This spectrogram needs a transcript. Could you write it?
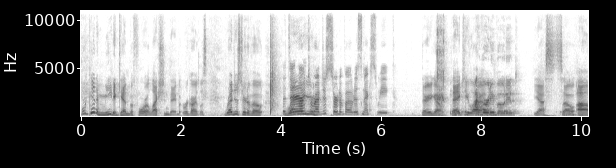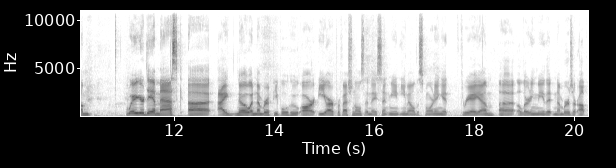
we're going to meet again before Election Day, but regardless, register to vote. The Wear deadline to register to vote is next week. There you go. Thank you, Laura. I've already voted. Yes. So, um, wear your damn mask. Uh, I know a number of people who are ER professionals, and they sent me an email this morning at 3 a.m. Uh, alerting me that numbers are up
